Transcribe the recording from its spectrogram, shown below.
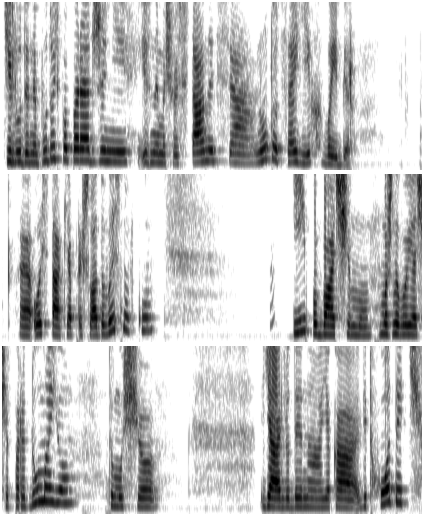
ті люди не будуть попереджені і з ними щось станеться, ну то це їх вибір. Е, ось так я прийшла до висновку. І побачимо, можливо, я ще передумаю, тому що я людина, яка відходить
